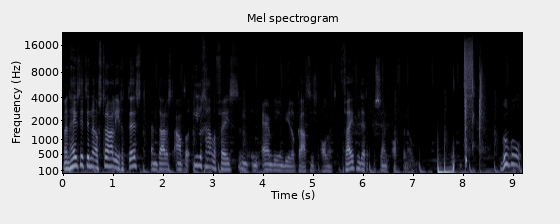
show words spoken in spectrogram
Men heeft dit in Australië getest en daar is het aantal illegale feesten in Airbnb-locaties al met 35% afgenomen. Google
